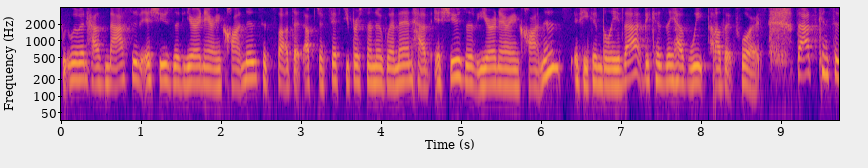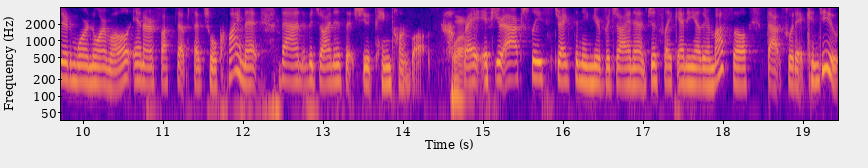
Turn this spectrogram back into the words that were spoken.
women have massive massive issues of urinary incontinence. It's thought that up to 50% of women have issues of urinary incontinence, if you can believe that, because they have weak pelvic floors. That's considered more normal in our fucked up sexual climate than vaginas that shoot ping pong balls, wow. right? If you're actually strengthening your vagina just like any other muscle, that's what it can do.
